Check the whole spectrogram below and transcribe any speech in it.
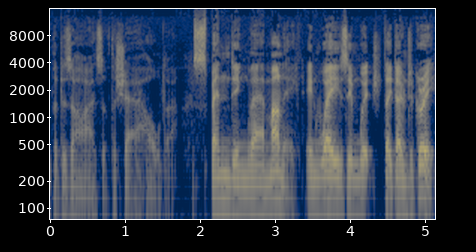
the desires of the shareholder, spending their money in ways in which they don't agree.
